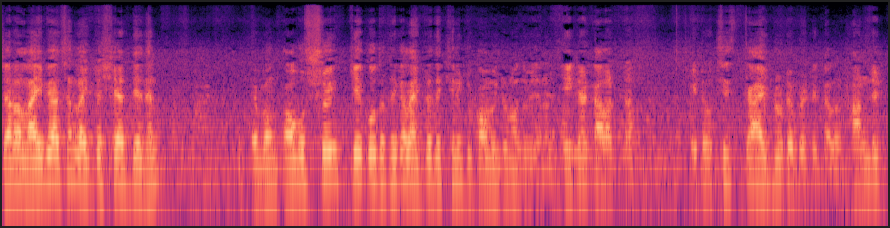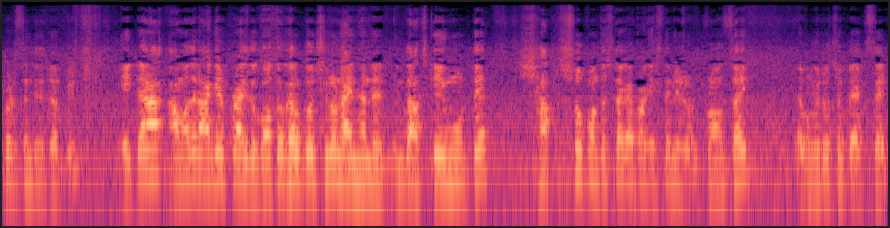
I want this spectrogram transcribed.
যারা লাইভে আছেন লাইভটা শেয়ার দিয়ে দেন। এবং অবশ্যই কে কোথা থেকে লাইভটা দেখছেন, একটু কমেন্টের মাধ্যমে জানান। এইটার কালারটা এটা হচ্ছে স্কাই ব্লু একটা colour hundred percent digital print এটা আমাদের আগের প্রাইস গতকালকেও ছিল নাইন হান্ড্রেড কিন্তু আজকে এই মুহূর্তে সাতশো পঞ্চাশ টাকায় পাকিস্তানি লোন ফ্রন্ট সাইড এবং এটা হচ্ছে ব্যাক সাইড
